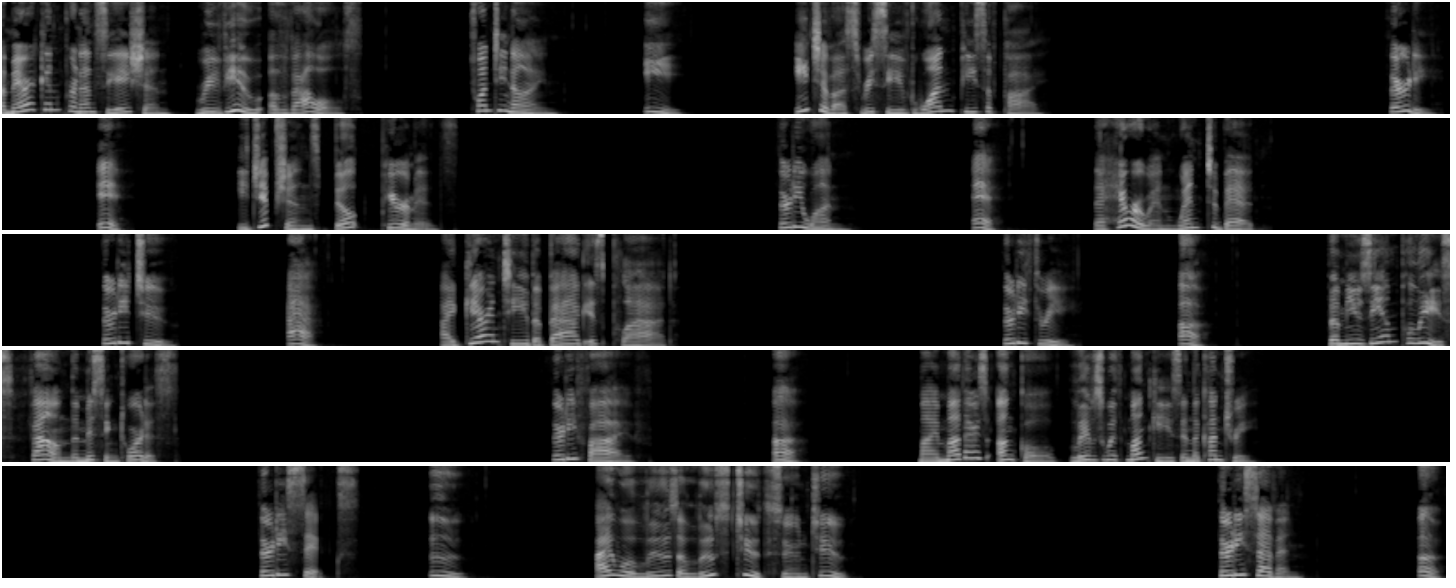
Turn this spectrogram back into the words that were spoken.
American pronunciation review of vowels. 29. E. Each of us received one piece of pie. 30. I. Egyptians built pyramids. 31. E. The heroine went to bed. 32. Ah. I guarantee the bag is plaid. 33. A. The museum police found the missing tortoise. 35. A. My mother's uncle lives with monkeys in the country. 36. Ooh. I will lose a loose tooth soon, too. 37. Uh.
